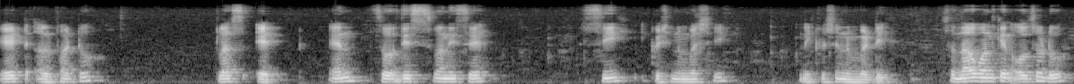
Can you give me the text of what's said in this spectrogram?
8 alpha 2 plus 8 and so this one is a c equation number c and equation number d. So now one can also do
